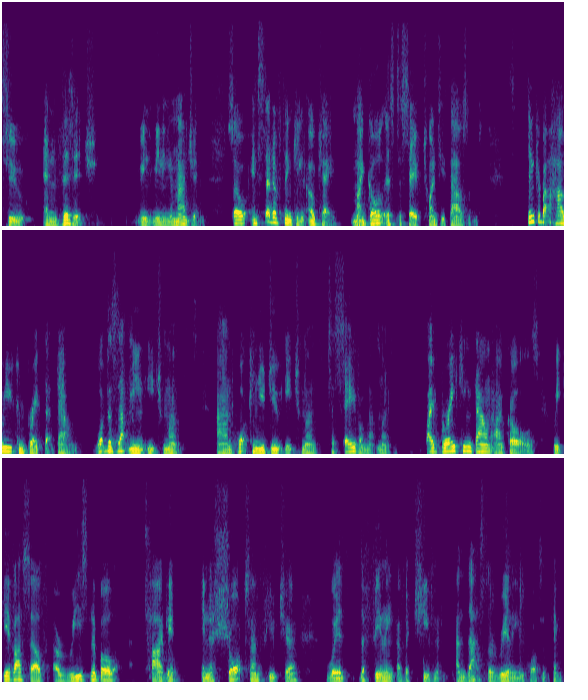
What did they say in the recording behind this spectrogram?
to envisage, mean, meaning imagine. So instead of thinking, okay, my goal is to save 20,000, think about how you can break that down. What does that mean each month? And what can you do each month to save on that money? By breaking down our goals, we give ourselves a reasonable target in a short-term future with the feeling of achievement. And that's the really important thing.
